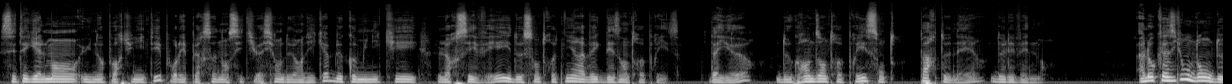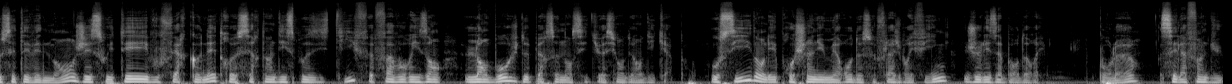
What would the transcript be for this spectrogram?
C'est également une opportunité pour les personnes en situation de handicap de communiquer leur CV et de s'entretenir avec des entreprises. D'ailleurs, de grandes entreprises sont partenaire de l'événement. À l'occasion donc de cet événement, j'ai souhaité vous faire connaître certains dispositifs favorisant l'embauche de personnes en situation de handicap. Aussi, dans les prochains numéros de ce flash briefing, je les aborderai. Pour l'heure, c'est la fin du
